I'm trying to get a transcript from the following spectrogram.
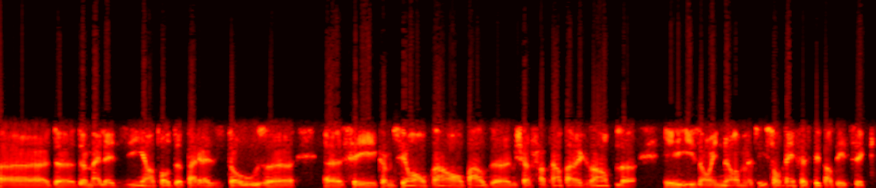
euh, de, de, maladies, entre autres de parasitose. c'est comme si on prend, on parle de Michel Chantan par exemple, et ils ont énorme, ils sont infestés par des tiques.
